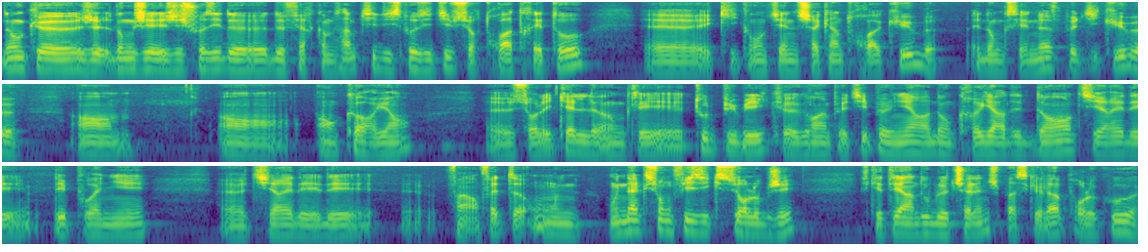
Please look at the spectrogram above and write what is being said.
donc donc j'ai choisi de, de, faire comme ça un petit dispositif sur trois tréteaux qui contiennent chacun trois cubes. Et donc c'est neuf petits cubes en, en, en corian. Euh, sur lesquels donc, les, tout le public, euh, grand et petit, peut venir donc, regarder dedans, tirer des, des poignées, euh, tirer des. Enfin, en fait, on, une action physique sur l'objet, ce qui était un double challenge parce que là, pour le coup,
